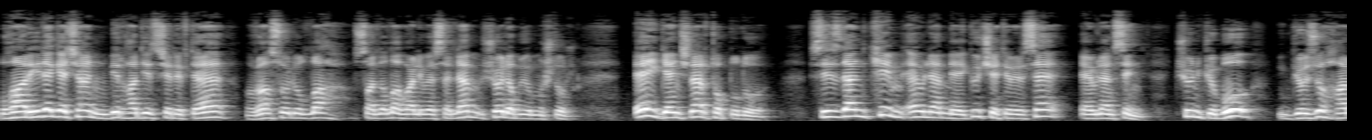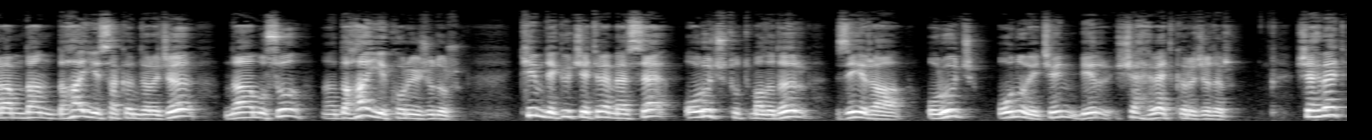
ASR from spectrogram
Buhari'de geçen bir hadis-i şerifte Resulullah sallallahu aleyhi ve sellem şöyle buyurmuştur. Ey gençler topluluğu! Sizden kim evlenmeye güç yetirirse evlensin. Çünkü bu gözü haramdan daha iyi sakındırıcı, namusu daha iyi koruyucudur. Kim de güç yetiremezse oruç tutmalıdır. Zira oruç onun için bir şehvet kırıcıdır. Şehvet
